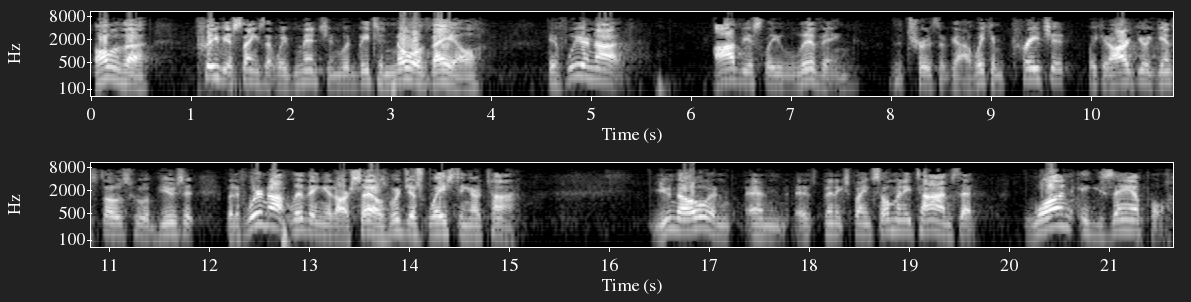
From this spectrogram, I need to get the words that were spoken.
all of the previous things that we've mentioned would be to no avail if we are not obviously living the truth of God. We can preach it, we can argue against those who abuse it, but if we're not living it ourselves, we're just wasting our time. You know, and, and it's been explained so many times that one example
